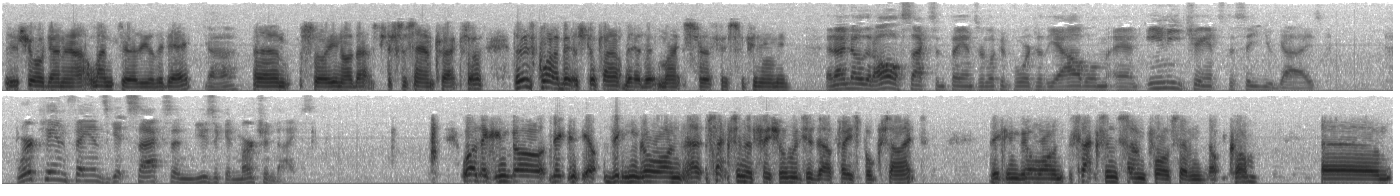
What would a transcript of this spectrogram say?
the show down in Atlanta the other day. Uh-huh. Um, so you know that's just a soundtrack. So there is quite a bit of stuff out there that might surface, if you know what I mean. And I know that all Saxon fans are looking forward to the album and any chance to see you guys. Where can fans get Saxon music and merchandise? Well, they can go. They can, they can go on uh, Saxon Official, which is our Facebook site. They can go on saxon747.com. Um,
